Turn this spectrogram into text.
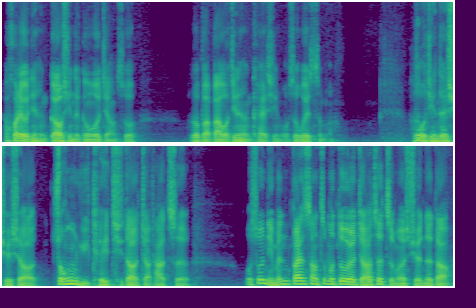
他后来有一天很高兴的跟我讲说：“我说爸爸，我今天很开心。”我说为什么？他说我今天在学校终于可以骑到脚踏车。我说你们班上这么多人，脚踏车怎么学得到？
